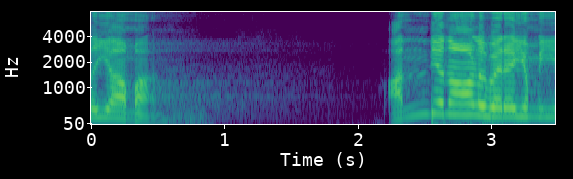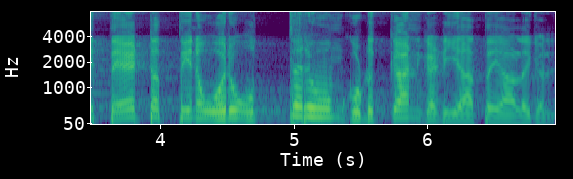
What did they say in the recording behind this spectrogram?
ഖിയാമ. അന്ത്യനാൾ വരെയും ഈ തേട്ടത്തിന് ഒരു ഉത്തരവും കൊടുക്കാൻ കഴിയാത്ത ആളുകൾ.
